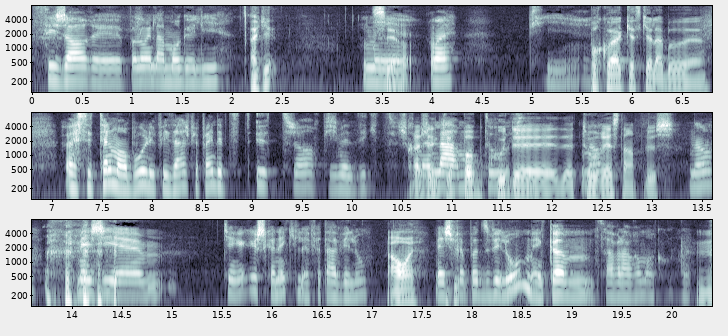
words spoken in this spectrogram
c'est genre euh, pas loin de la Mongolie. OK. Mais C'est- euh, ouais. Puis Pourquoi? Qu'est-ce qu'il y a là-bas? Ouais, c'est tellement beau les paysages, puis il y a plein de petites huttes genre, puis je me dis que tu promènes qu'il n'y a pas moto, beaucoup de, de touristes en plus. Non, mais j'ai euh, quelqu'un que je connais qui l'a fait à vélo. Ah ouais? Mais je ferais pas du vélo, mais comme ça va l'air vraiment cool. ouais. Mm.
